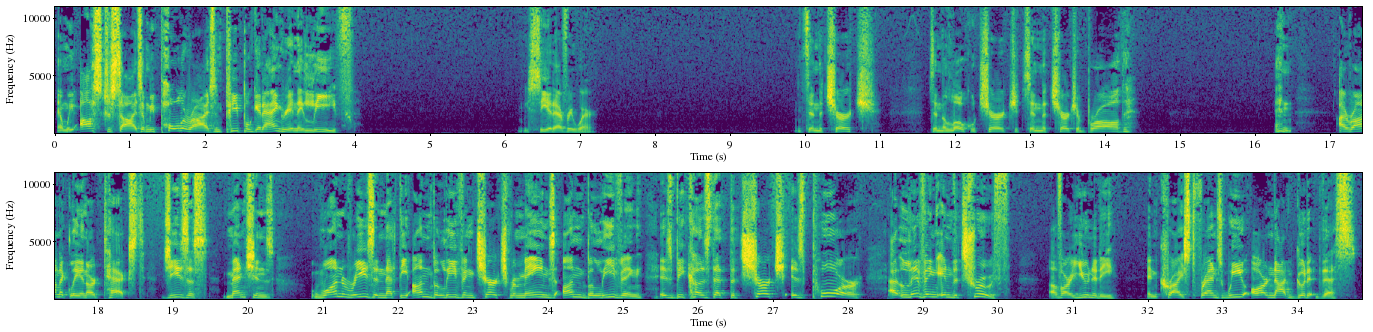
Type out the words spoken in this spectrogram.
And we ostracize and we polarize, and people get angry and they leave. We see it everywhere. It's in the church, it's in the local church, it's in the church abroad. And ironically, in our text, Jesus mentions one reason that the unbelieving church remains unbelieving is because that the church is poor at living in the truth of our unity in Christ. Friends, we are not good at this.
